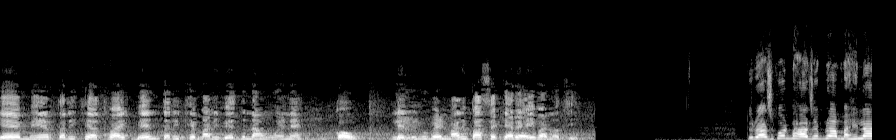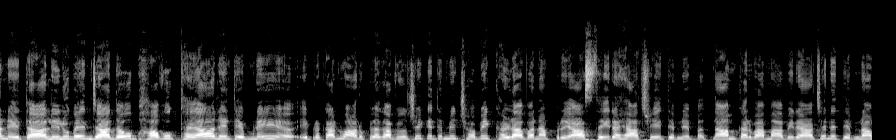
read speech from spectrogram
કે મેયર તરીકે અથવા એક બેન તરીકે મારી વેદના હું એને કહું. એટલે લીલુબેન મારી પાસે ક્યારેય આવ્યા નથી. તો રાજકોટ ભાજપના મહિલા નેતા લીલુબેન જાદવ ભાવુક થયા અને તેમણે એ પ્રકારનો આરોપ લગાવ્યો છે કે તેમની છબી ખરડાવવાના પ્રયાસ થઈ રહ્યા છે, તેમને બદનામ કરવામાં આવી રહ્યા છે અને તેમના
